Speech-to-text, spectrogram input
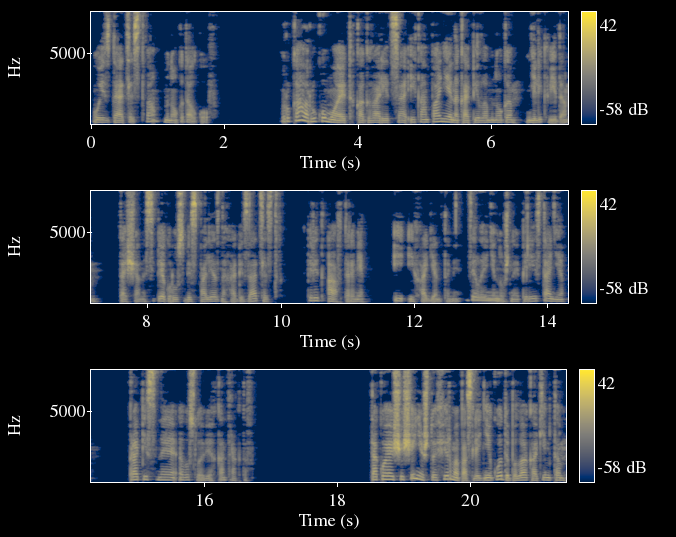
У издательства много долгов. Рука руку моет, как говорится, и компания накопила много неликвида, таща на себе груз бесполезных обязательств перед авторами и их агентами, делая ненужное переиздание, прописанное в условиях контрактов. Такое ощущение, что фирма последние годы была каким-то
